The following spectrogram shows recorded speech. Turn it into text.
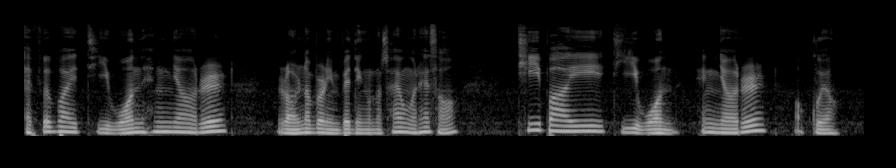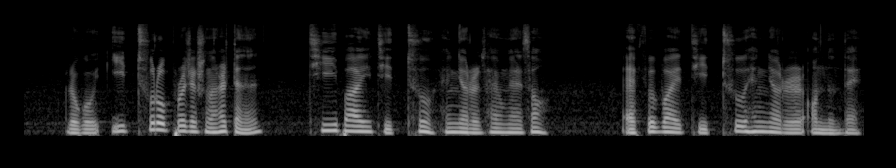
f by d1 행렬을 learnable embedding으로 사용을 해서 t by d1 행렬을 얻고요. 그리고 E2로 프로젝션을 할 때는 t by d2 행렬을 사용해서 f by d2 행렬을 얻는데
